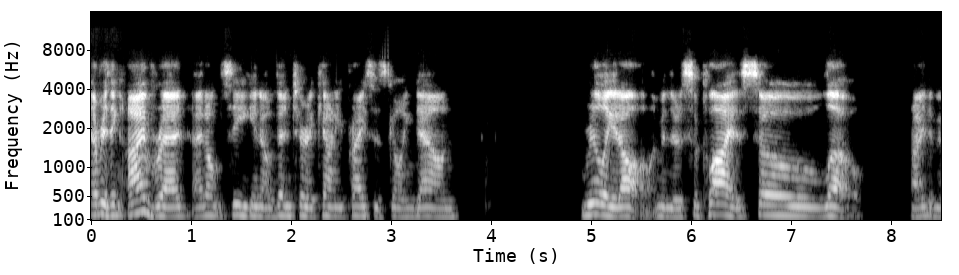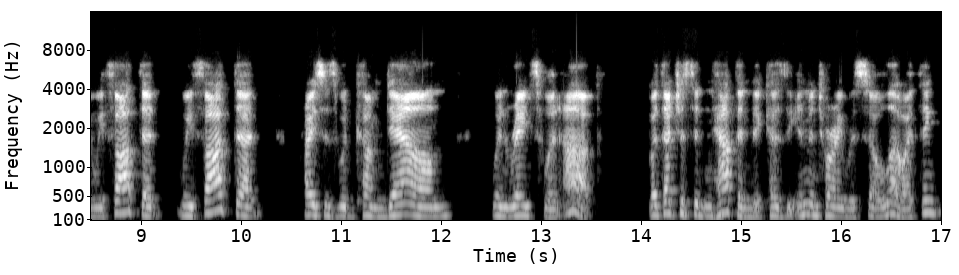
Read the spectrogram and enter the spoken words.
everything i've read i don't see you know ventura county prices going down really at all. I mean the supply is so low right? I mean we thought that we thought that prices would come down when rates went up but that just didn't happen because the inventory was so low. I think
